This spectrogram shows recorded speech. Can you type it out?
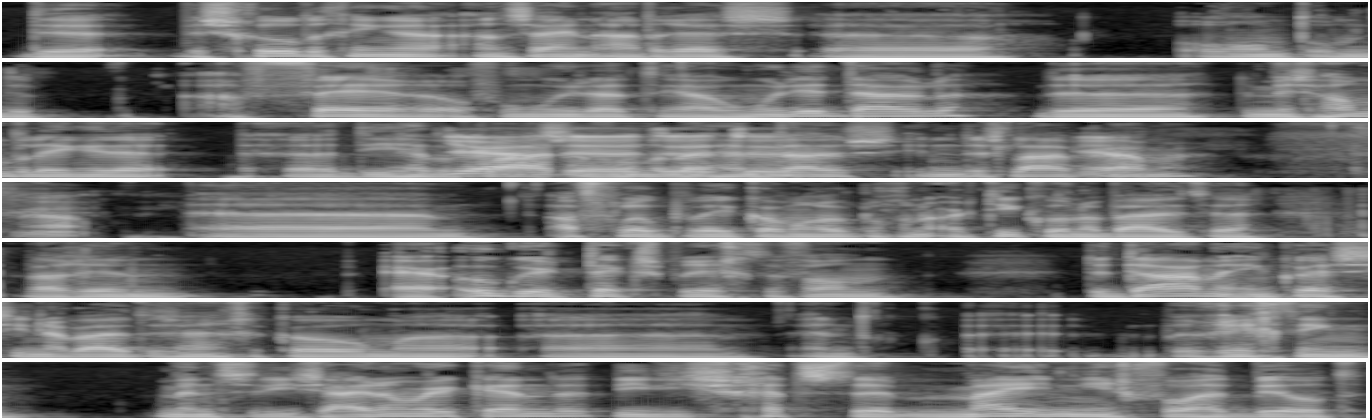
de beschuldigingen aan zijn adres uh, rondom de affaire, of hoe moet je dat, ja, hoe moet je dit duiden? De, de mishandelingen uh, die hebben ja, plaatsgevonden bij hem thuis in de slaapkamer. Ja. ja. Uh, afgelopen week kwam er ook nog een artikel naar buiten waarin er ook weer tekstberichten van de dame in kwestie naar buiten zijn gekomen en richting mensen die zij dan weer kende. Die, die schetste mij in ieder geval het beeld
